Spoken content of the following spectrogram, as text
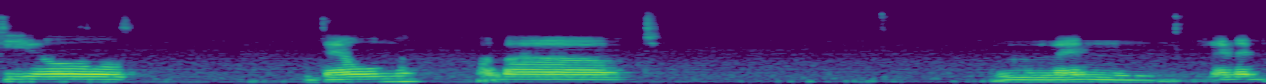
deal, down, about, Len, Leonard,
